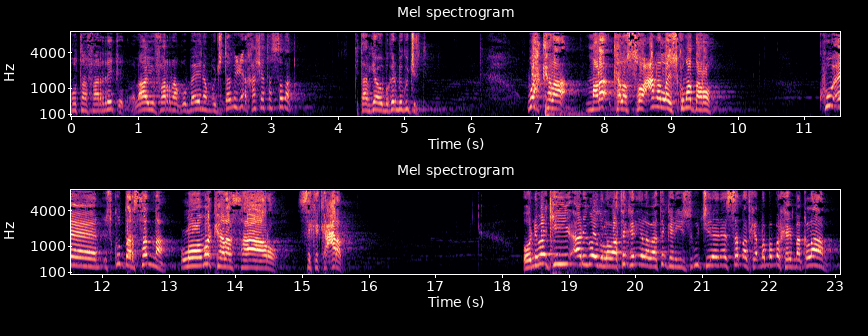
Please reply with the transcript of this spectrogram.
mutafariqin walaa yufaraqu bayna mujtamicin khashyata sadaqa kitaabkii abubakr bay ku jirta wax kala mara kala soocana layskuma daro. Ku isku darsanna looma kala saaro seke ka carab. Oo nimankii arigoodu labaatankan iyo labaatankan isugu jireen ee sanadka dhanba markay maqlaan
